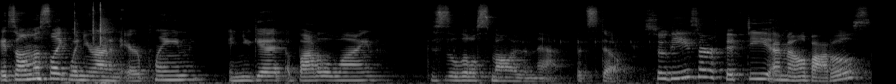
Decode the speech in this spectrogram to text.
It's almost like when you're on an airplane and you get a bottle of wine. This is a little smaller than that, but still. So these are 50 ml bottles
